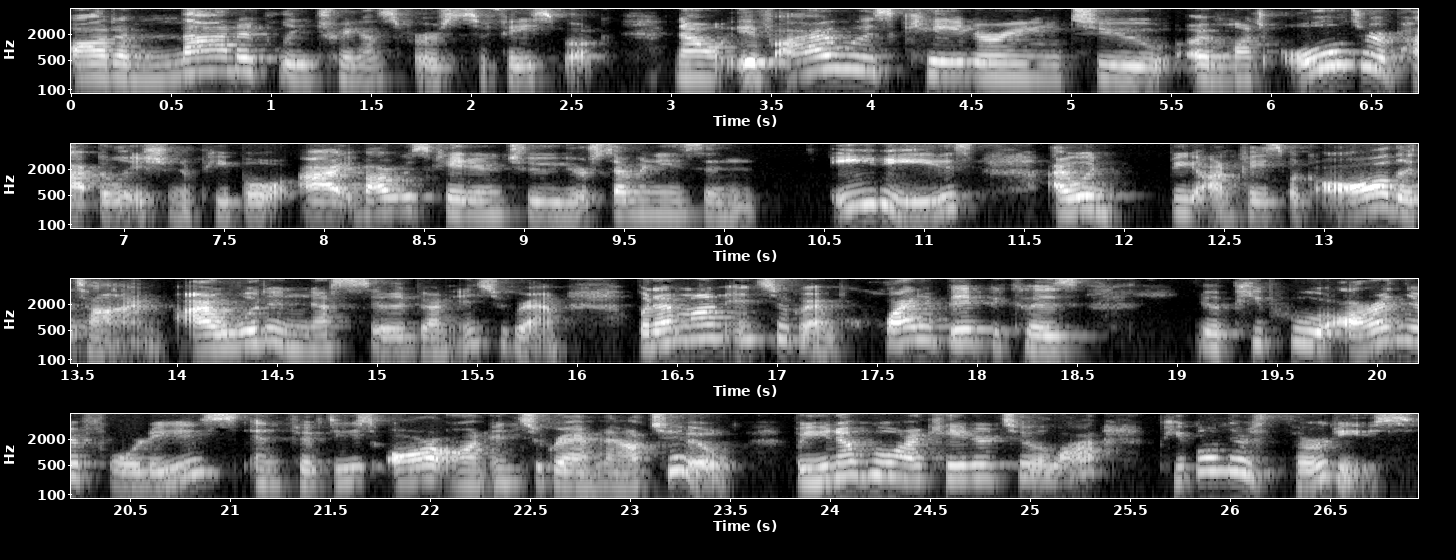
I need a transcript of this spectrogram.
automatically transfers to Facebook. Now, if I was catering to a much older population of people, I, if I was catering to your 70s and 80s, I would be on Facebook all the time. I wouldn't necessarily be on Instagram, but I'm on Instagram quite a bit because the people who are in their 40s and 50s are on Instagram now too. But you know who I cater to a lot? People in their 30s.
